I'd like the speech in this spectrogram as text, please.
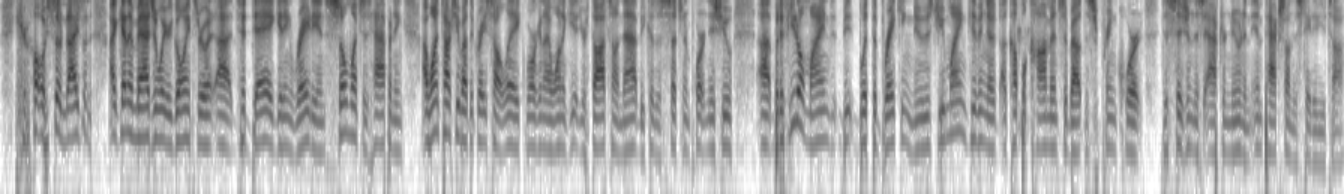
you're always so nice, and I can imagine what you're going through uh, today, getting ready, and so much is happening. I want to talk to you about the Great Salt Lake, Morgan. I want to get your thoughts on that because it's such an important issue. Uh, but if you don't mind, with the breaking news, do you mind giving a, a couple comments about the Supreme Court decision this afternoon and impacts on the state of Utah?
